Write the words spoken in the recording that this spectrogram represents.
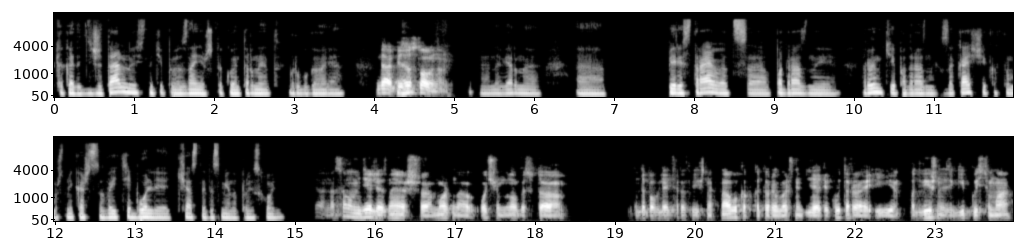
какая-то диджитальность, ну, типа, знание, что такое интернет, грубо говоря. Да, безусловно. Да? Наверное, э, перестраиваться под разные рынки, под разных заказчиков, потому что, мне кажется, в IT более часто эта смена происходит. Да, на самом деле, знаешь, э, можно очень много сюда добавлять различных навыков, которые важны для рекрутера, и подвижность, гибкость ума,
